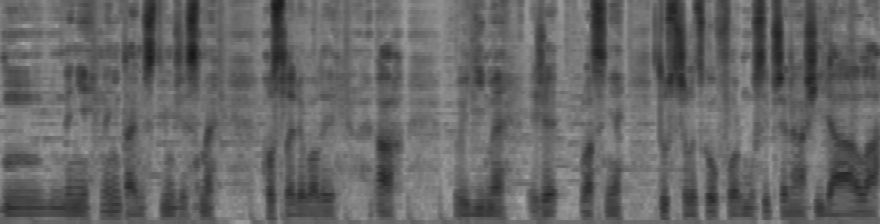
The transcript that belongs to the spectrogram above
mm, není, není tajemstvím, že jsme ho sledovali a vidíme, že vlastně tu střeleckou formu si přenáší dál a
